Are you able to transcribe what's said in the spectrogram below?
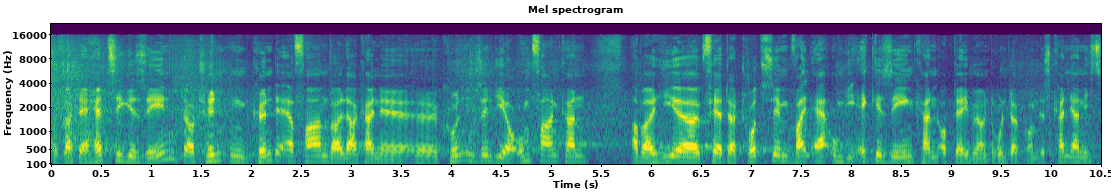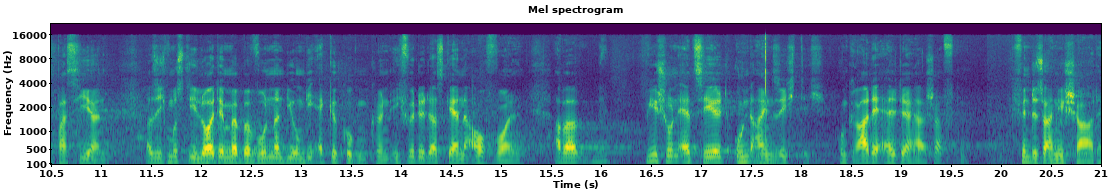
Er sagt, er hätte sie gesehen. Dort hinten könnte er fahren, weil da keine äh, Kunden sind, die er umfahren kann. Aber hier fährt er trotzdem, weil er um die Ecke sehen kann, ob da jemand runterkommt. Es kann ja nichts passieren. Also ich muss die Leute immer bewundern, die um die Ecke gucken können. Ich würde das gerne auch wollen. Aber wie schon erzählt, uneinsichtig. Und gerade ältere Herrschaften. Ich finde es eigentlich schade.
